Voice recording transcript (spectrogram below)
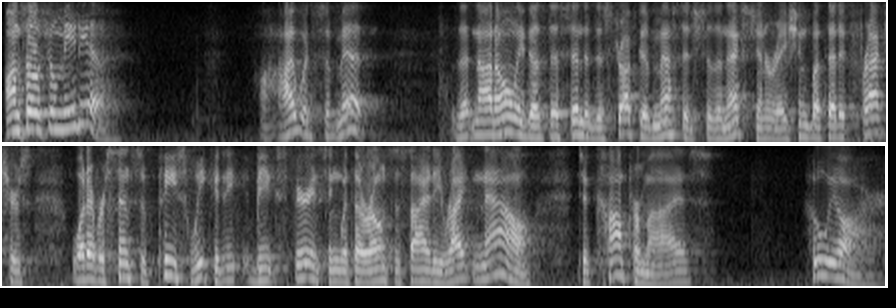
on social media? I would submit that not only does this send a destructive message to the next generation, but that it fractures whatever sense of peace we could be experiencing with our own society right now to compromise who we are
